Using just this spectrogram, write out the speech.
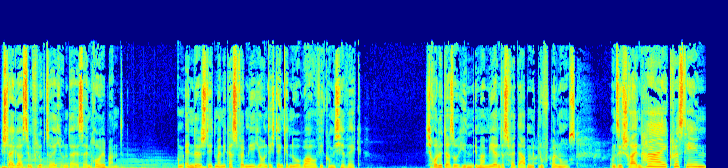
Ich steige aus dem Flugzeug und da ist ein Rollband. Am Ende steht meine Gastfamilie und ich denke nur, wow, wie komme ich hier weg? Ich rolle da so hin, immer mehr in das Verderben mit Luftballons. Und sie schreien, Hi, Christine!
